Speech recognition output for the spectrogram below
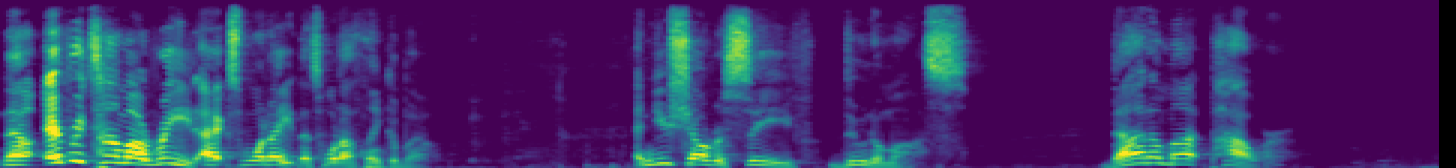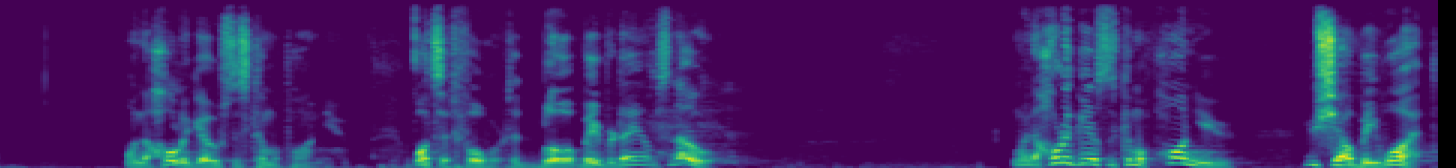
Now, every time I read Acts 1 8, that's what I think about. And you shall receive dunamis, dynamite power, when the Holy Ghost has come upon you. What's it for? To blow up beaver dams? No. when the Holy Ghost has come upon you, you shall be what?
